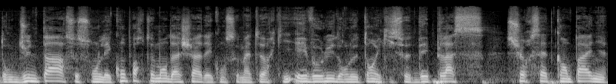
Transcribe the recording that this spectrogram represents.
donc, d'une part, ce sont les comportements d'achat des consommateurs qui évoluent dans le temps et qui se déplacent sur cette campagne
